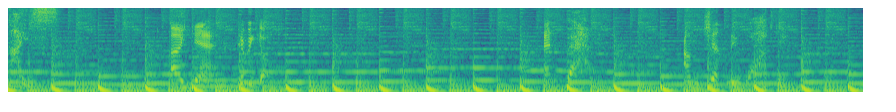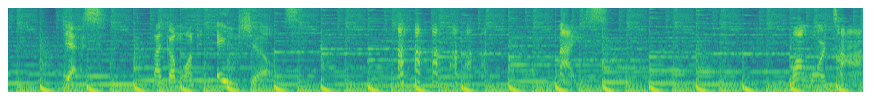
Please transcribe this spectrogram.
Nice. Again. Here we go. And back. I'm gently walking. Yes. Like I'm on eggshells. One more time.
